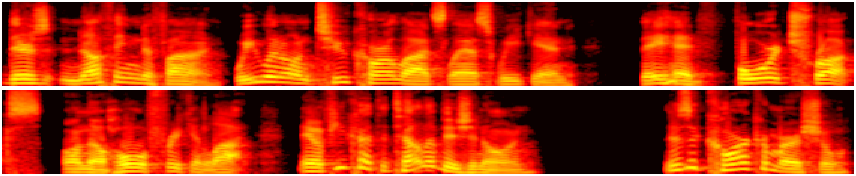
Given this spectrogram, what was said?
there's nothing to find. We went on two car lots last weekend. They had four trucks on the whole freaking lot. Now, if you cut the television on, there's a car commercial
